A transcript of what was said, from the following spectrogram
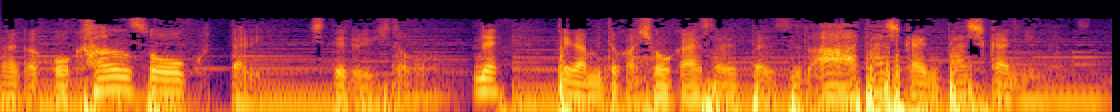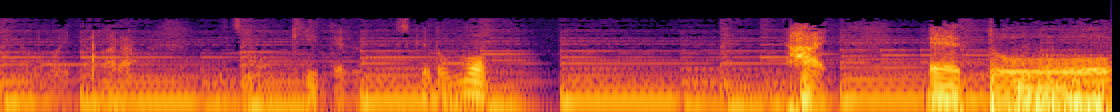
なんかこう感想を送ったりしてる人もね、手紙とか紹介されたりする、ああ、確かに確かに、なんつって思いながら、いつも聞いてるんですけども、はい。えっ、ー、と、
